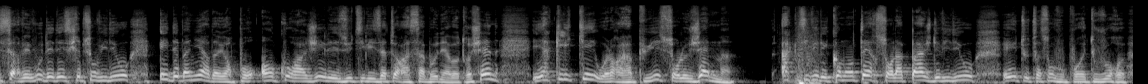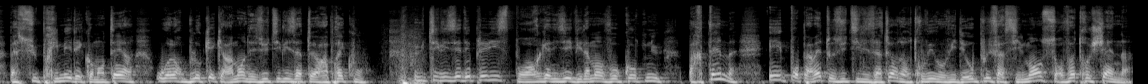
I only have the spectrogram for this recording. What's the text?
Servez-vous des descriptions vidéo et des bannières d'ailleurs pour encourager les utilisateurs à s'abonner à votre chaîne et à cliquer ou alors à appuyer sur le j'aime. Activez les commentaires sur la page des vidéos et de toute façon vous pourrez toujours euh, bah, supprimer des commentaires ou alors bloquer carrément des utilisateurs après coup. Utilisez des playlists pour organiser évidemment vos contenus par thème et pour permettre aux utilisateurs de retrouver vos vidéos plus facilement sur votre chaîne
